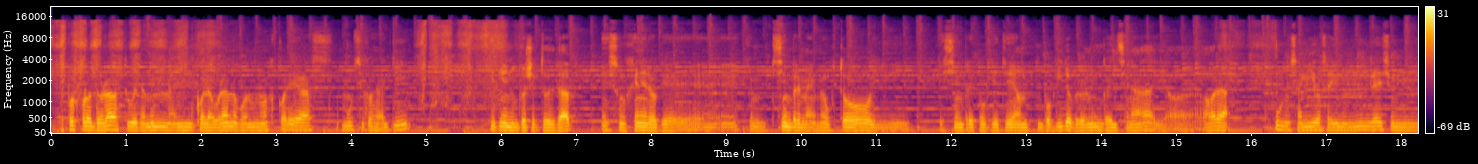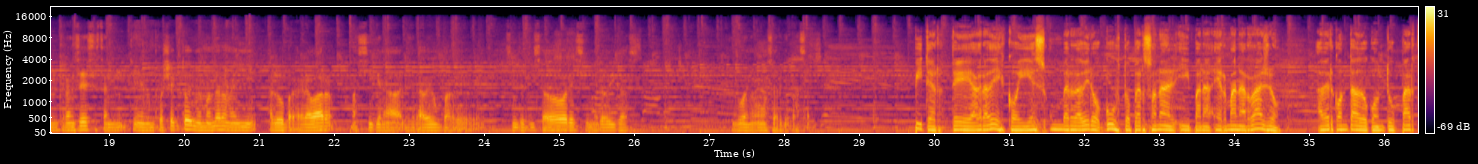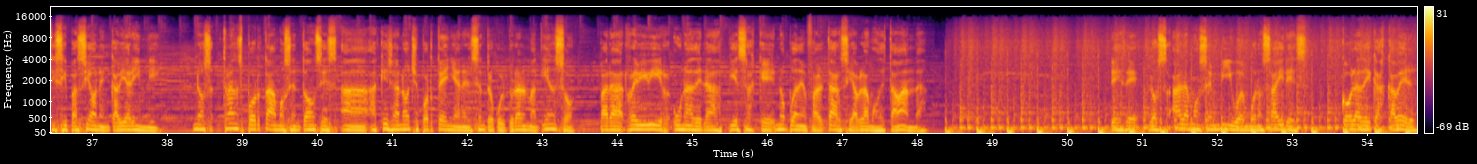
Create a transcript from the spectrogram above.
Después por otro lado estuve también ahí colaborando con unos colegas músicos de aquí que tienen un proyecto de dub. Es un género que, siempre me, me, gustó y que siempre coquetea un poquito pero nunca hice nada y ahora unos amigos, hay uno en inglés y un francés, están, tienen un proyecto y me mandaron ahí algo para grabar, así que nada, les grabé un par de sintetizadores y melódicas. Y bueno, vamos a ver qué pasa. Peter, te agradezco y es un verdadero gusto personal y para Hermana Rayo haber contado con tu participación en Caviar Indie. Nos transportamos entonces a aquella noche porteña en el Centro Cultural Matienzo para revivir una de las piezas que no pueden faltar si hablamos de esta banda. Desde Los Álamos en vivo en Buenos Aires, Cola de Cascabel,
